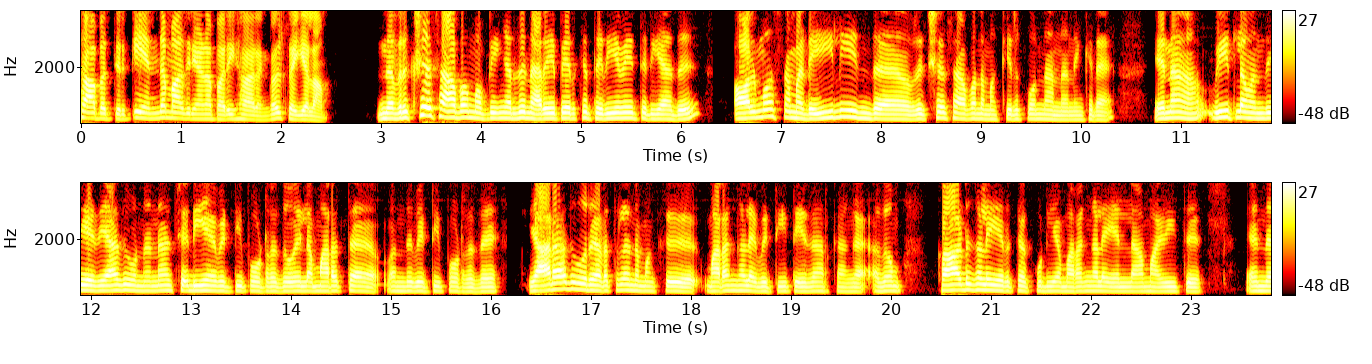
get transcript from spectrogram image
சாபத்திற்கு எந்த மாதிரியான பரிகாரங்கள் செய்யலாம்? இந்த விருட்ச சாபம் அப்படிங்கிறது நிறைய பேருக்கு தெரியவே தெரியாது. ஆல்மோஸ்ட் நம்ம டெய்லி இந்த விருட்ச சாபம் நமக்கு இருக்கும்னு நான் நினைக்கிறேன். ஏன்னா வீட்டில் வந்து எதையாவது ஒன்றுன்னா செடியை வெட்டி போடுறதோ இல்லை மரத்தை வந்து வெட்டி போடுறது யாராவது ஒரு இடத்துல நமக்கு மரங்களை வெட்டிகிட்டே தான் இருக்காங்க. அதுவும் காடுகளை இருக்கக்கூடிய மரங்களை எல்லாம் அழித்து இந்த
